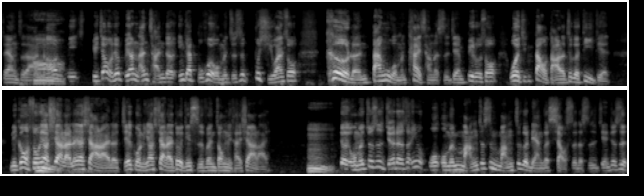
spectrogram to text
这样子啊，然后你比较，我觉得比较难缠的，应该不会。我们只是不喜欢说客人耽误我们太长的时间。比如说，我已经到达了这个地点，你跟我说要下来了，要下来了，结果你要下来都已经十分钟，你才下来。嗯，对，我们就是觉得说，因为我我们忙就是忙这个两个小时的时间，就是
